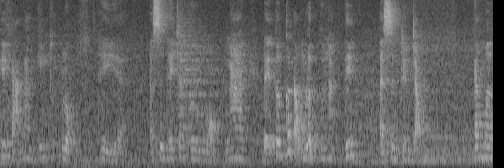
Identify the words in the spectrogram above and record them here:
cái khả năng kiến thức luật thì à, xin hãy cho tôi một like để tôi có động lực tôi làm tiếp. Xin trân trọng. Cảm ơn.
